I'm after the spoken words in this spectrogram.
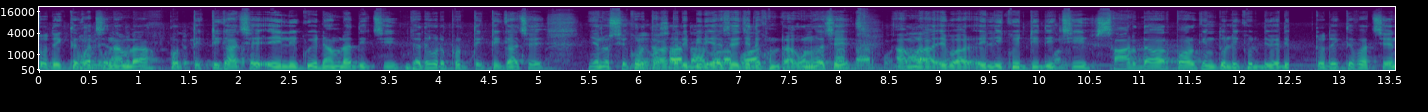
তো দেখতে পাচ্ছেন আমরা প্রত্যেকটি গাছে এই লিকুইড আমরা দিচ্ছি যাতে করে প্রত্যেকটি গাছে যেন শিকড় তাড়াতাড়ি বেরিয়ে আসে। যে দেখুন ড্রাগন গাছে আমরা এবার এই লিকুইডটি দিচ্ছি। সার দেওয়ার পর কিন্তু লিকুইড দিবে। তো দেখতে পাচ্ছেন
